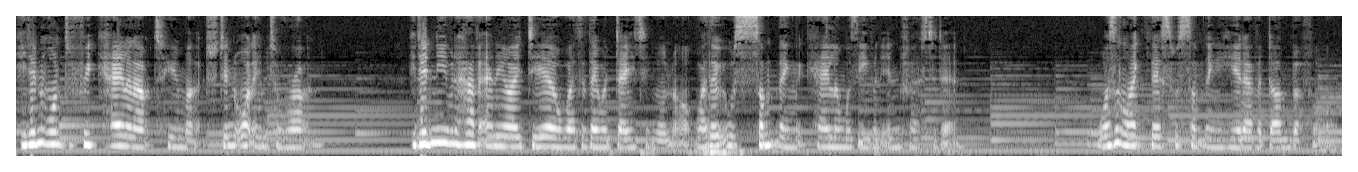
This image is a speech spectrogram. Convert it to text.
He didn't want to freak Kaelin out too much, didn't want him to run. He didn't even have any idea whether they were dating or not, whether it was something that Kaelin was even interested in. It wasn't like this was something he had ever done before.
